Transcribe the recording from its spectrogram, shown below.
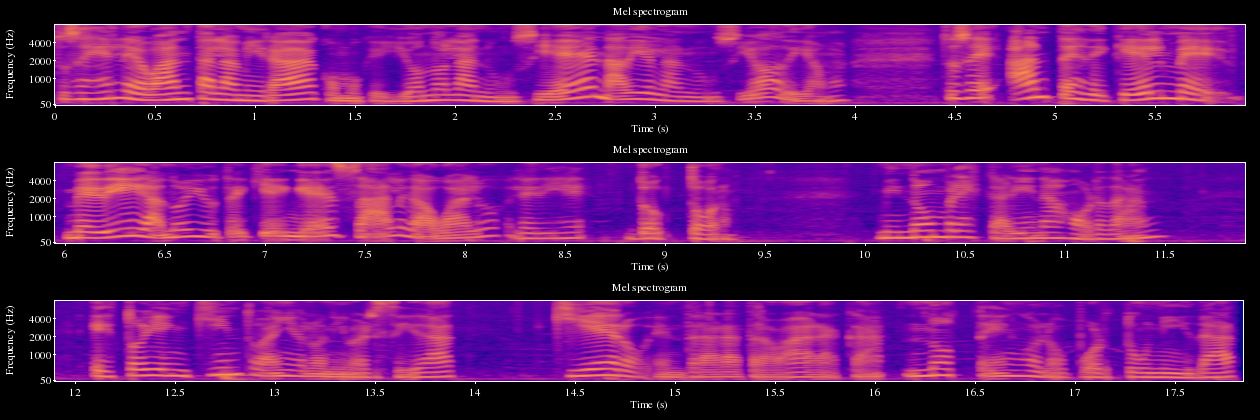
Entonces él levanta la mirada como que yo no la anuncié, nadie la anunció, digamos. Entonces antes de que él me, me diga, no, ¿y usted quién es? Salga o algo, le dije, doctor, mi nombre es Karina Jordán, estoy en quinto año de la universidad, quiero entrar a trabajar acá, no tengo la oportunidad,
